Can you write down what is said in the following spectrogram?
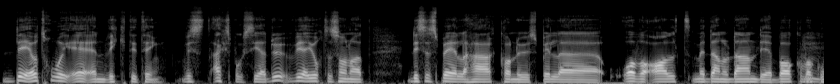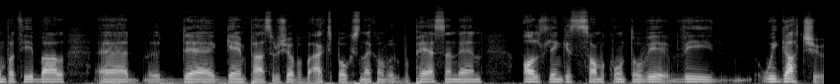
det òg tror jeg er en viktig ting. Hvis Xbox sier du, vi har gjort det sånn at disse spillene her kan du spille overalt med den og den, de er bakoverkompatible. Eh, det GamePasset du kjøper på Xboxen, det kan du bruke på PC-en din. Alt linkes til samme konto. Vi, vi We got you.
